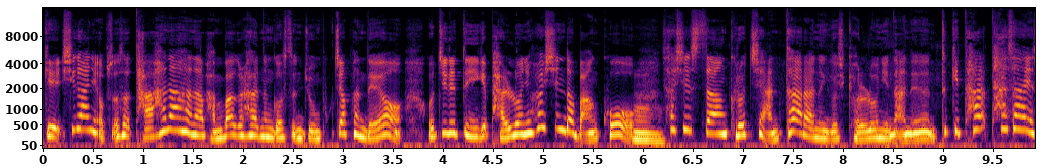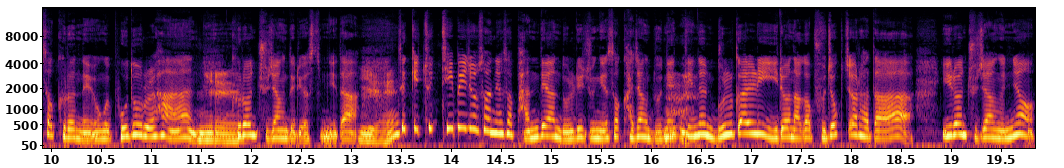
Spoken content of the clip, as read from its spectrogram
이렇게 시간이 없어서 다 하나하나 반박을 하는 것은 좀 복잡한데요. 어찌됐든 이게 반론이 훨씬 더 많고 음. 사실상 그렇지 않다라는 것이 결론이 나는 특히 타, 타사에서 그런 내용을 보도를 한 예. 그런 주장들이었습니다. 예. 특히 TV조선에서 반대한 논리 중에서 가장 눈에 띄는 물관리 일원화가 부적절하다 이런 주장은요.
